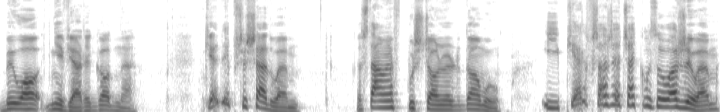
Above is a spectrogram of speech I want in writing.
było niewiarygodne. Kiedy przyszedłem, zostałem wpuszczony do domu. I pierwsza rzecz, jaką zauważyłem,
